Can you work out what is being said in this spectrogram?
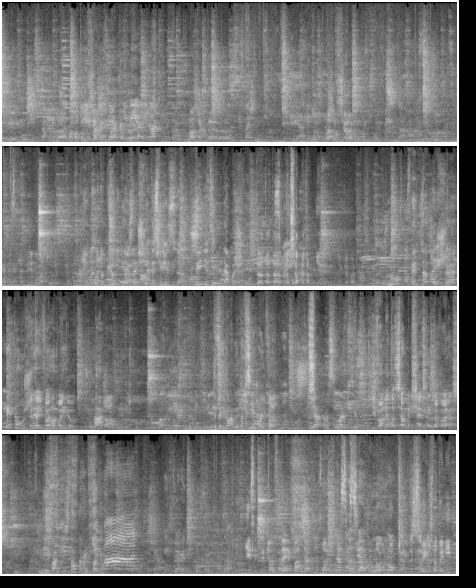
А потом взяли одинаковые. Две одинаковые, да. А, тогда Значит, даже все равно. Вот у Георгия защита через две недели, да, почти? Да, да, да. Лучше об этом не, не говорить. Ну, это уже, это уже Это Иван Георгий. пойдет. А? Это Иван, это всем пойдет. Я рассылаю всем. Иван это самый честный товарищ. Мне Иван прислал там информацию. Если придем в Тайвань, можешь нас взять на уроки свои, чтобы не,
